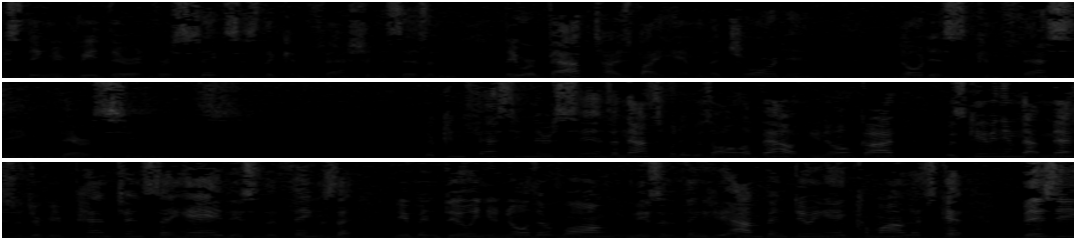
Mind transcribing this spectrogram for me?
next thing we read there in verse 6 is the confession. It says, And they were baptized by Him in the Jordan. Notice, confessing their sins. They're confessing their sins. And that's what it was all about. You know, God was giving him that message of repentance, saying, hey, these are the things that you've been doing. You know they're wrong. These are the things you haven't been doing. Hey, come on, let's get busy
